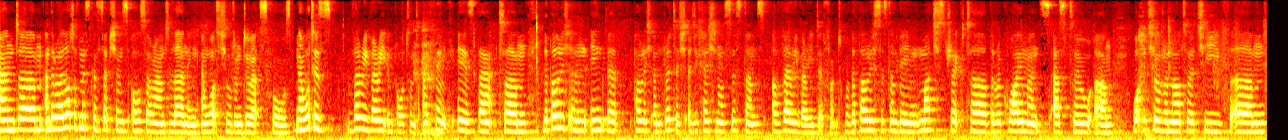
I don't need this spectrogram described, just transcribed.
And, um, and there are a lot of misconceptions also around learning and what children do at schools. Now, what is very, very important, I think, is that um, the Polish and, Eng- uh, Polish and British educational systems are very, very different, with the Polish system being much stricter, the requirements as to um, what the children are to achieve um,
